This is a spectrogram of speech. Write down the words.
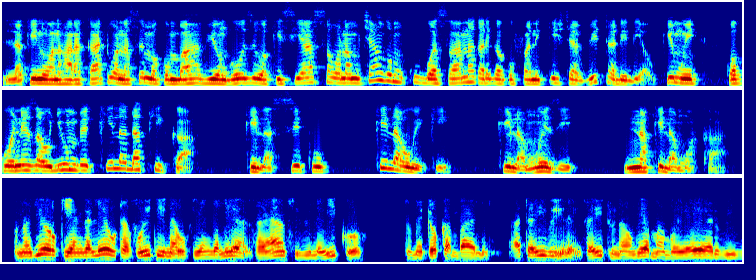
lakini wanaharakati wanasema kwamba viongozi wa kisiasa wana mchango mkubwa sana katika kufanikisha vita dhidi ya ukimwi kwa kueneza ujumbe kila dakika, kila siku, kila wiki, kila mwezi na kila mwaka. Unajua, ukiangalia utafiti na ukiangalia sayansi vile iko, tumetoka mbali. Hata hivi sahii tunaongea mambo ya ARVs.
